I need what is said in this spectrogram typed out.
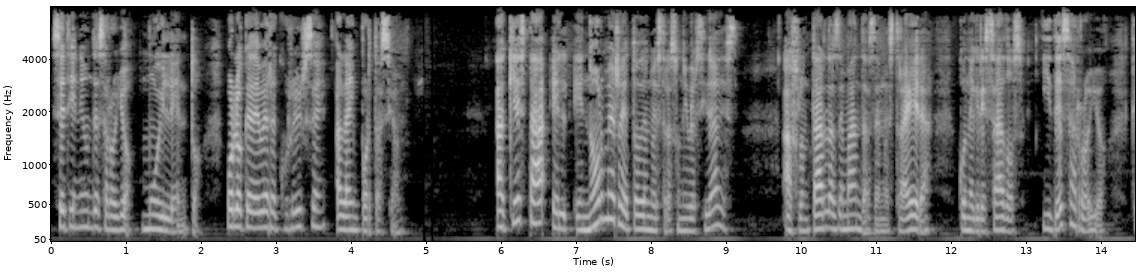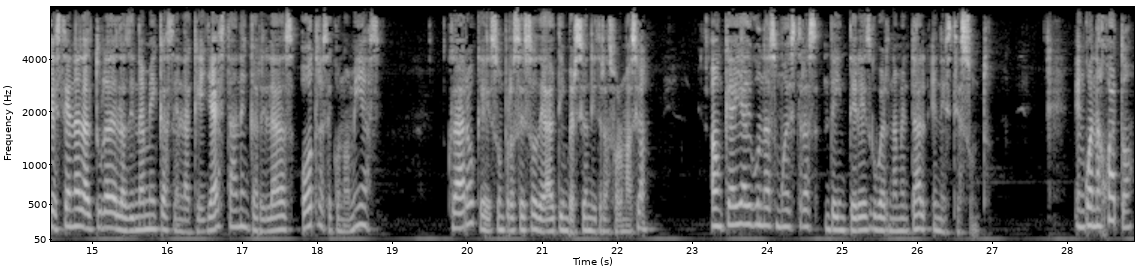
se tiene un desarrollo muy lento, por lo que debe recurrirse a la importación. Aquí está el enorme reto de nuestras universidades, afrontar las demandas de nuestra era con egresados y desarrollo que estén a la altura de las dinámicas en las que ya están encarriladas otras economías Claro que es un proceso de alta inversión y transformación, aunque hay algunas muestras de interés gubernamental en este asunto. En Guanajuato,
